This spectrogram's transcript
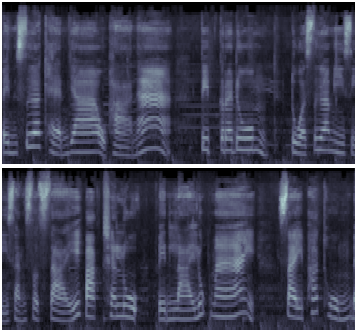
เป็นเสื้อแขนยาว ผ่าหน้า ติดกระดุม ตัวเสื้อมีสีสันสดใส ปักฉลุ เป็นลายลูกไม้ ใส่ผ้าถุงแบ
